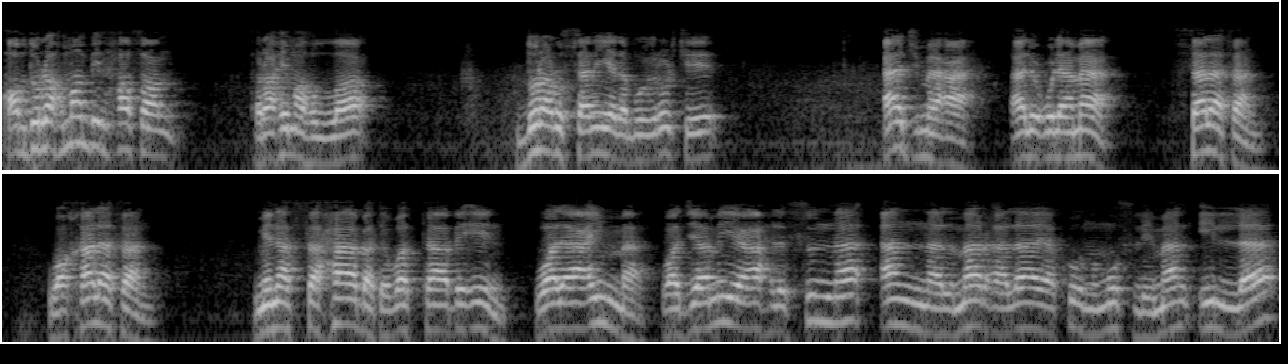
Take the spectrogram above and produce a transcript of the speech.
Abdurrahman bin Hasan rahimahullah Durarus Səniyyədə buyurur ki, Əcməə əl-uləmə sələfən və xələfən minəs-səhabəti və təbiin والأئمة وجميع أهل السنة أن المرء لا يكون مسلما إلا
